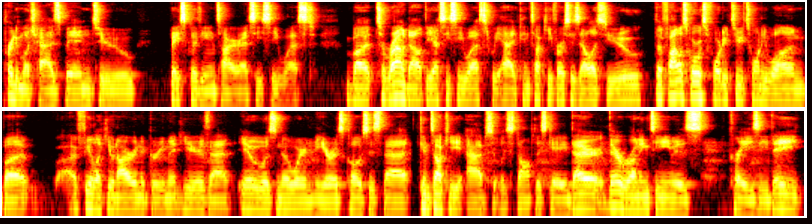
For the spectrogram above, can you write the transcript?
pretty much has been to basically the entire SEC West. But to round out the SEC West, we had Kentucky versus LSU. The final score was 42 21, but I feel like you and I are in agreement here that it was nowhere near as close as that. Kentucky absolutely stomped this game. Their their running team is crazy. They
